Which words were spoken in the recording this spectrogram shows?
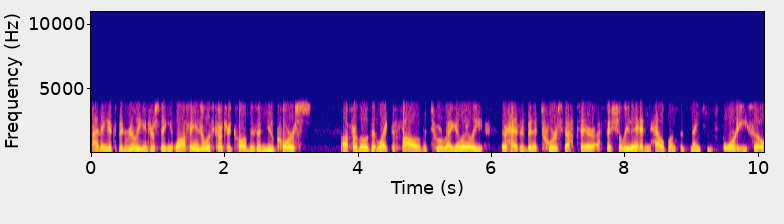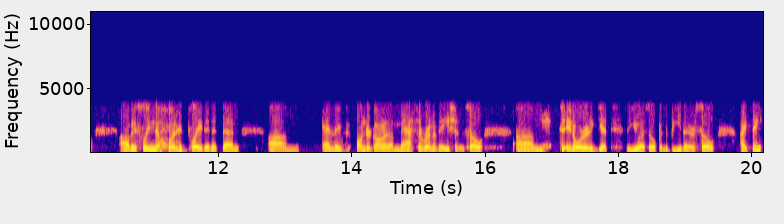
I think it's been really interesting. Los Angeles Country Club is a new course uh, for those that like to follow the tour regularly. There hasn't been a tour stop there. Officially, they hadn't held one since 1940, so obviously no one had played in it then. Um, and they've undergone a massive renovation. So, um, to, in order to get the U.S. Open to be there, so I think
